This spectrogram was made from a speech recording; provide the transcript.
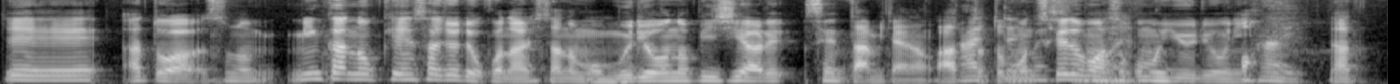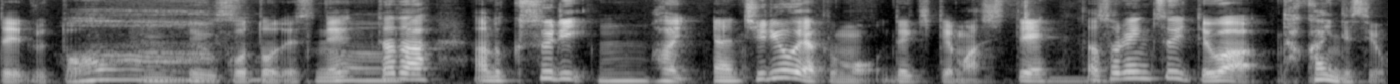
で、あとは、その、民間の検査所で行われてたのも、無料の PCR センターみたいなのがあったと思うんですけど、はいまあ、そこも有料にはい。なっているとあいうことですね。ただ、あの、薬、うん。はい。え治療薬もできてまして、それについては高いんですよ。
